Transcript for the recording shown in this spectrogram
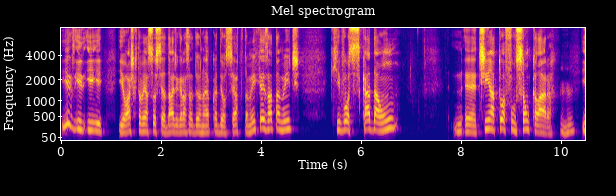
E, e, e- e eu acho que também a sociedade, graças a Deus, na época deu certo também, que é exatamente que você, cada um é, tinha a tua função clara. Uhum. E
